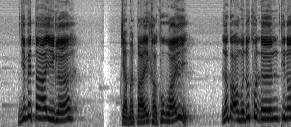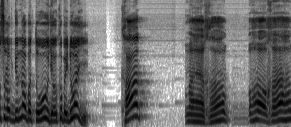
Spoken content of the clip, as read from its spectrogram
ๆยังไม่ตายอีกเหรอ จับมันไปขังคุกไว้ แล้วก็เอามนุษย์คนอื่นที่นอนสลบอยู่นอกประตูโยนเข้าไปด้วย ครับแม่ครับพ่อครับ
